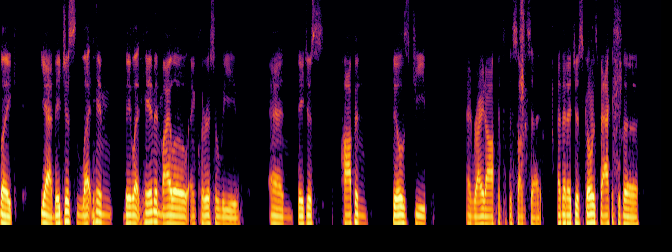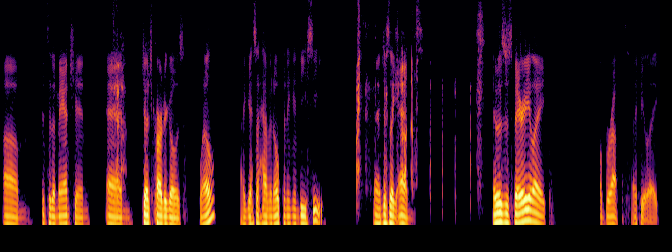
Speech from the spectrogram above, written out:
like yeah, they just let him they let him and Milo and Clarissa leave and they just hop in Bill's Jeep and ride off into the sunset. And then it just goes back into the um into the mansion and Judge Carter goes, Well, I guess I have an opening in DC. And it just like ends. It was just very like abrupt, I feel like.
